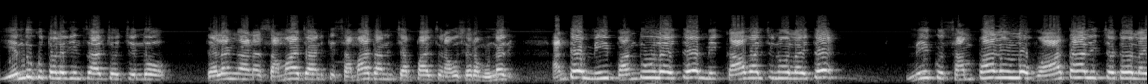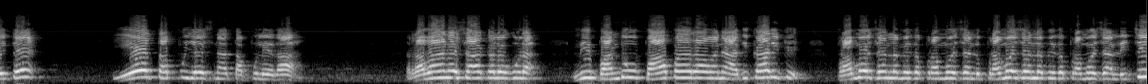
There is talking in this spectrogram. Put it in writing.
ఎందుకు తొలగించాల్సి వచ్చిందో తెలంగాణ సమాజానికి సమాధానం చెప్పాల్సిన అవసరం ఉన్నది. అంటే మీ బంధువులైతే మీకు కావాల్సిన వాళ్ళైతే మీకు సంపాదనలో వాటాలు ఇచ్చేటోళ్ళైతే ఏ తప్పు చేసినా తప్పు లేదా? రవాణా శాఖలో కూడా మీ బంధువు పాపారావు అనే అధికారికి ప్రమోషన్ల మీద ప్రమోషన్లు ప్రమోషన్ల మీద ప్రమోషన్లు ఇచ్చి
